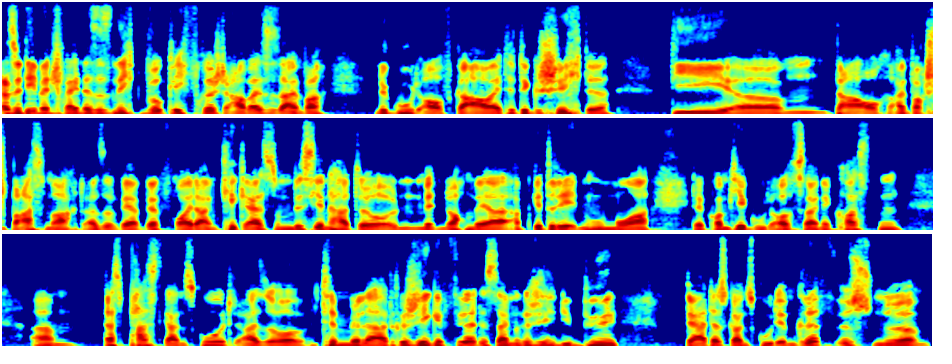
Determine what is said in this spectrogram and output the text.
also dementsprechend ist es nicht wirklich frisch, aber es ist einfach eine gut aufgearbeitete Geschichte, die ähm, da auch einfach Spaß macht. Also wer, wer Freude an Kick-Ass so ein bisschen hatte und mit noch mehr abgedrehten Humor, der kommt hier gut auf seine Kosten. Ähm, das passt ganz gut. Also Tim Miller hat Regie geführt, ist sein Regiedebüt. Der hat das ganz gut im Griff, ist eine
